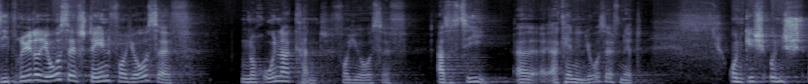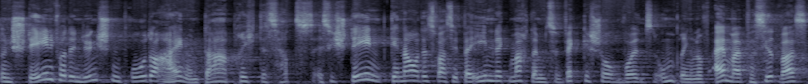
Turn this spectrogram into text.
die Brüder Josef stehen vor Josef, noch unerkannt vor Josef. Also sie äh, erkennen Josef nicht und, und, und stehen für den jüngsten Bruder ein und da bricht das Herz. Sie stehen genau das, was sie bei ihm nicht gemacht haben, sie weggeschoben, wollten sie umbringen. Und auf einmal passiert was.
